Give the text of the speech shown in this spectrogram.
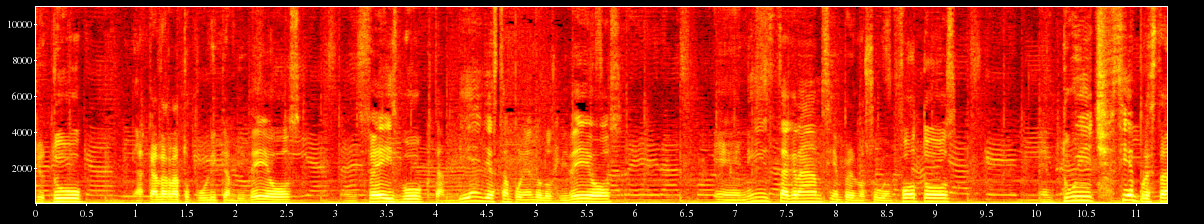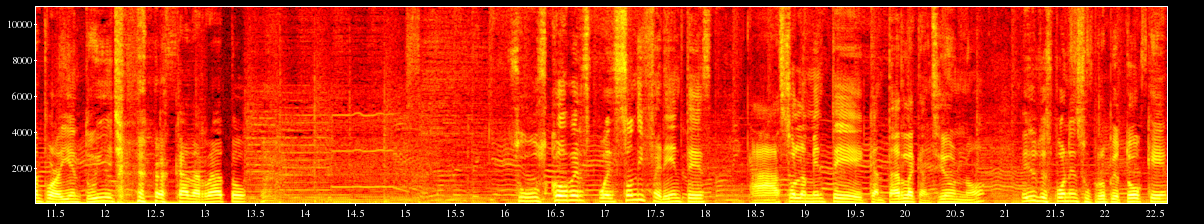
YouTube, a cada rato publican videos, en Facebook también ya están poniendo los videos, en Instagram siempre nos suben fotos, en Twitch, siempre están por ahí en Twitch, cada rato sus covers pues son diferentes a solamente cantar la canción, ¿no? Ellos les ponen su propio toque,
